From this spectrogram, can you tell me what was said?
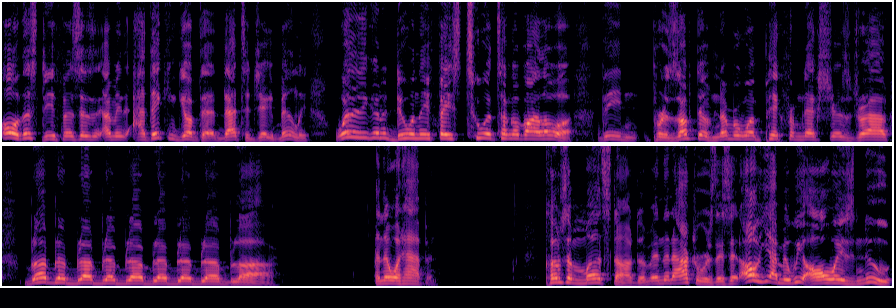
Oh, this defense isn't. I mean, they can give up that, that to Jake Bentley. What are they gonna do when they face Tua Tagovailoa, the presumptive number one pick from next year's draft? Blah blah blah blah blah blah blah blah blah. And then what happened? Clemson mud stomped them, and then afterwards they said, "Oh yeah, I mean we always knew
